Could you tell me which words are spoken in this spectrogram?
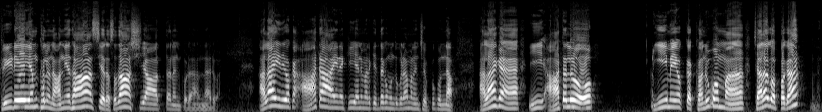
క్రీడేయం ఖలు నాణ్యదాస్య రసదాస్యాత్ అని కూడా అన్నారు అలా ఇది ఒక ఆట ఆయనకి అని మనకి ఇంతకు ముందు కూడా మనం చెప్పుకున్నాం. అలాగా ఈ ఆటలో ఈమె యొక్క కనుబొమ్మ చాలా గొప్పగా ఉన్నది.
